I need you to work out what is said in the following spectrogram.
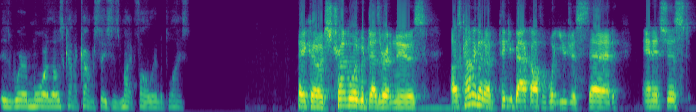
is where more of those kind of conversations might fall into place. Hey, Coach Trent Wood with Deseret News. I was kind of going to piggyback off of what you just said, and it's just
